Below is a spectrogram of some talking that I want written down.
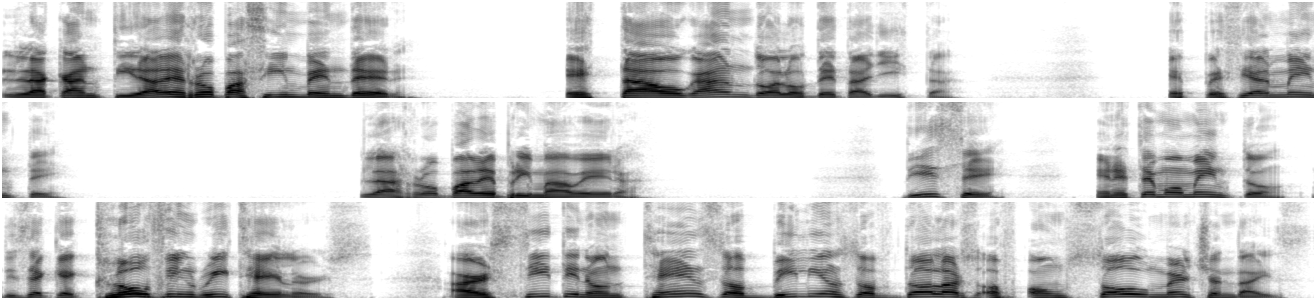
la cantidad de ropa sin vender está ahogando a los detallistas, especialmente la ropa de primavera. Dice, en este momento, dice que clothing retailers are sitting on tens of billions of dollars of unsold merchandise.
